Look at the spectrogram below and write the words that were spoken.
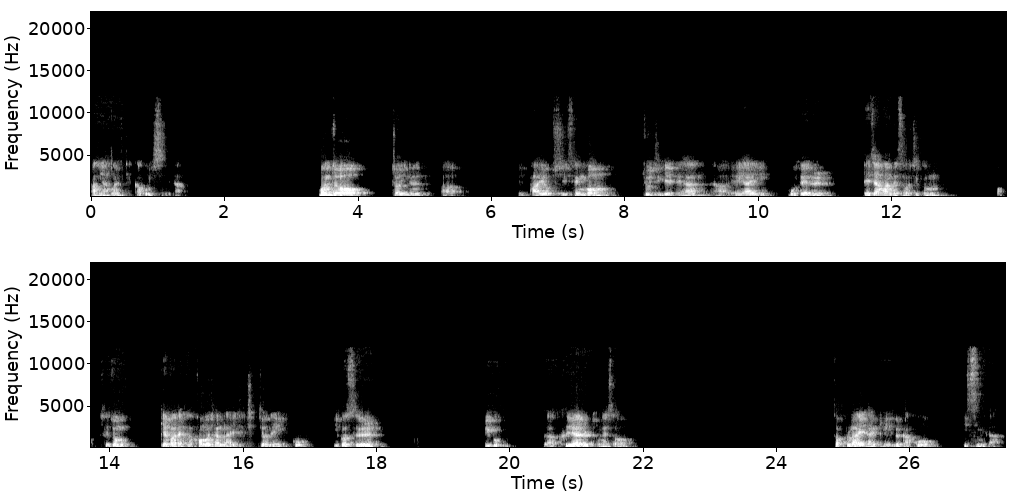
방향을 택하고 있습니다. 먼저 저희는 아, 바이옵시 생검 조직에 대한 AI 아, 모델을 대장암에서 지금 어, 최종 개발해서 커머셜 라이즈 직전에 있고 이것을 미국 아, 클리아를 통해서 서플라이 할 계획을 갖고 있습니다.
